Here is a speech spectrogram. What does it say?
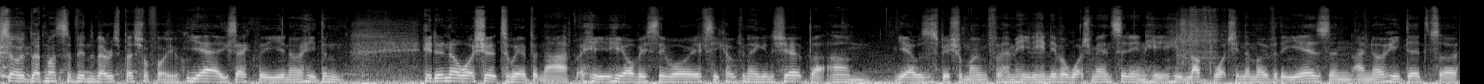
so that must have been very special for you. Yeah, exactly. You know, he didn't he didn't know what shirt to wear, but nah, he, he obviously wore FC Copenhagen shirt. But um, yeah, it was a special moment for him. He, he never watched Man City, and he, he loved watching them over the years, and I know he did. So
